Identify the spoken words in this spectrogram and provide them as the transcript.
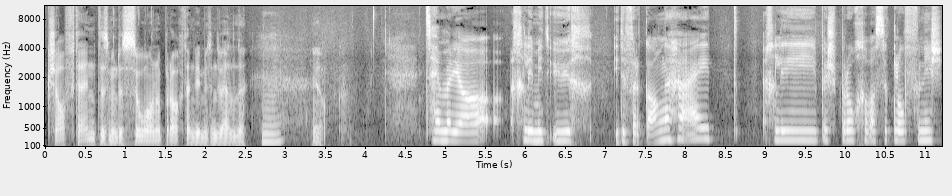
geschafft haben, dass wir das so angebracht haben, wie wir es wollen. Mhm. Ja. Jetzt haben wir ja ein bisschen mit euch in der Vergangenheit ein bisschen besprochen, was so gelaufen ist.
